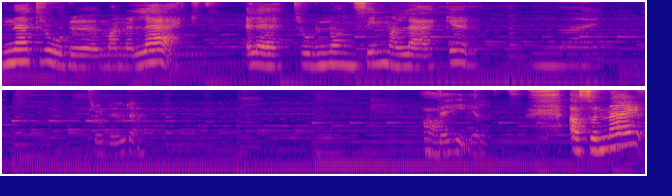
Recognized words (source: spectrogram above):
När tror du man är läkt? Eller tror du någonsin man läker? Tror du det? Ja. Inte helt. Alltså nej,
